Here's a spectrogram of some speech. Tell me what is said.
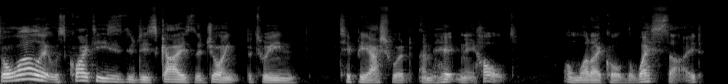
So while it was quite easy to disguise the joint between Tippy Ashwood and Halfpenny Halt on what I call the west side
